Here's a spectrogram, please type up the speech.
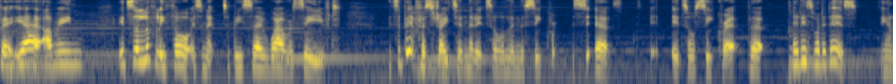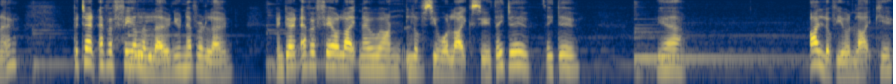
but yeah, I mean, it's a lovely thought, isn't it, to be so well received. It's a bit frustrating that it's all in the secret. Uh, it's all secret, but it is what it is, you know. But don't ever feel alone. You're never alone. And don't ever feel like no one loves you or likes you. They do. They do. Yeah. I love you and like you.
